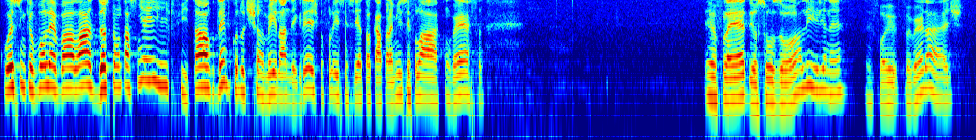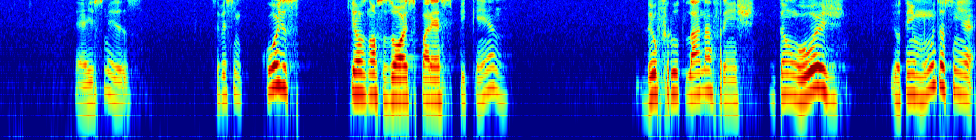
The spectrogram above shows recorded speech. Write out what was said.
coisa assim que eu vou levar lá, Deus perguntar assim, e aí, filho, tal, lembra quando eu te chamei lá na igreja, que eu falei assim, você ia tocar para mim, você falou, ah, conversa. Eu falei, é, Deus usou a Lília, né? Foi, foi verdade. É isso mesmo. Você vê assim, coisas que aos nossos olhos parecem pequeno, deu fruto lá na frente. Então hoje, eu tenho muito assim, é,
